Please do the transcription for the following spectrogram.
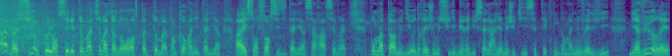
Ah bah si, on peut lancer les tomates ce matin. Non, on lance pas de tomates, encore un Italien. Ah, ils sont forts ces Italiens, Sarah, c'est vrai. Pour ma part, nous dit Audrey, je me suis libéré du salariat, mais j'utilise cette technique dans ma nouvelle vie. Bien vu Audrey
